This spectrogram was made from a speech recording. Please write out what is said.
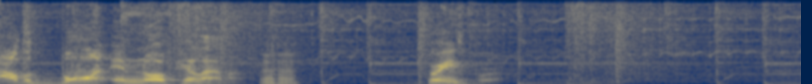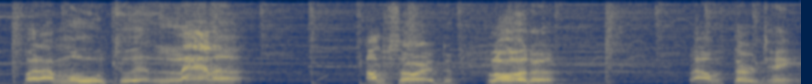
I was born in North Carolina, Greensboro. But I moved to Atlanta. I'm sorry, to Florida when I was 13.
